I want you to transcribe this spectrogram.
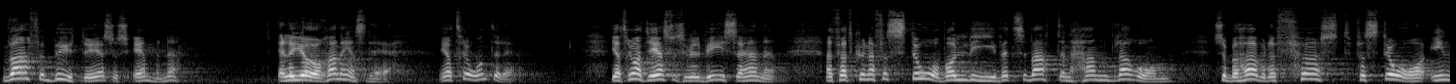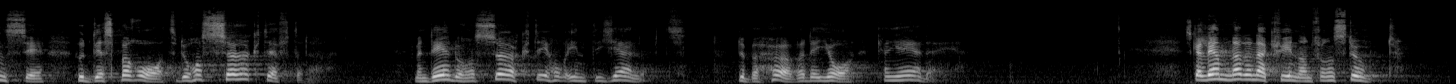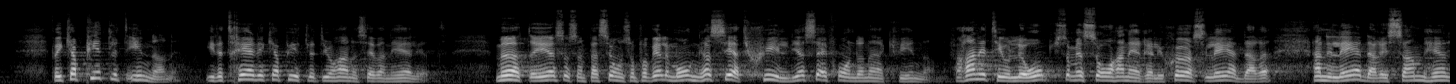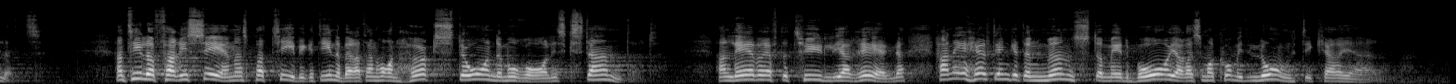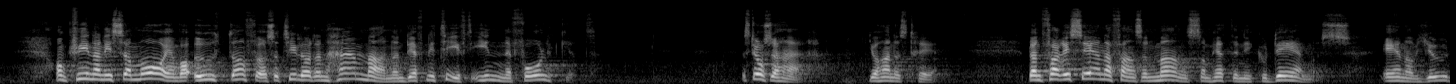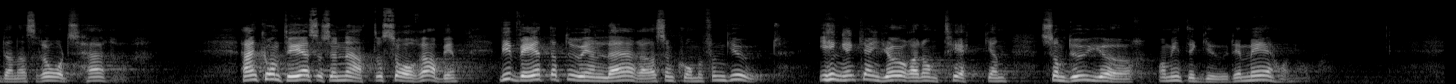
Varför byter Jesus ämne? Eller gör han ens det? Jag tror inte det. Jag tror att Jesus vill visa henne att för att kunna förstå vad livets vatten handlar om så behöver du först förstå och inse hur desperat du har sökt efter det. Men det du har sökt det har inte hjälpt. Du behöver det jag kan ge dig. Jag ska lämna den där kvinnan för en stund. För i kapitlet innan, i det tredje kapitlet i Johannes evangeliet möter Jesus en person som på väldigt många sätt skiljer sig från den här kvinnan. För han är teolog, som jag sa, han är religiös ledare, han är ledare i samhället. Han tillhör fariseernas parti, vilket innebär att han har en högstående moralisk standard. Han lever efter tydliga regler. Han är helt enkelt en mönstermedborgare som har kommit långt i karriären. Om kvinnan i Samarien var utanför så tillhör den här mannen definitivt innefolket. Det står så här, Johannes 3. Bland fariseerna fanns en man som hette Nikodemus, en av judarnas rådsherrar. Han kom till Jesus en natt och sa, Rabbi, vi vet att du är en lärare som kommer från Gud. Ingen kan göra de tecken som du gör om inte Gud är med honom.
